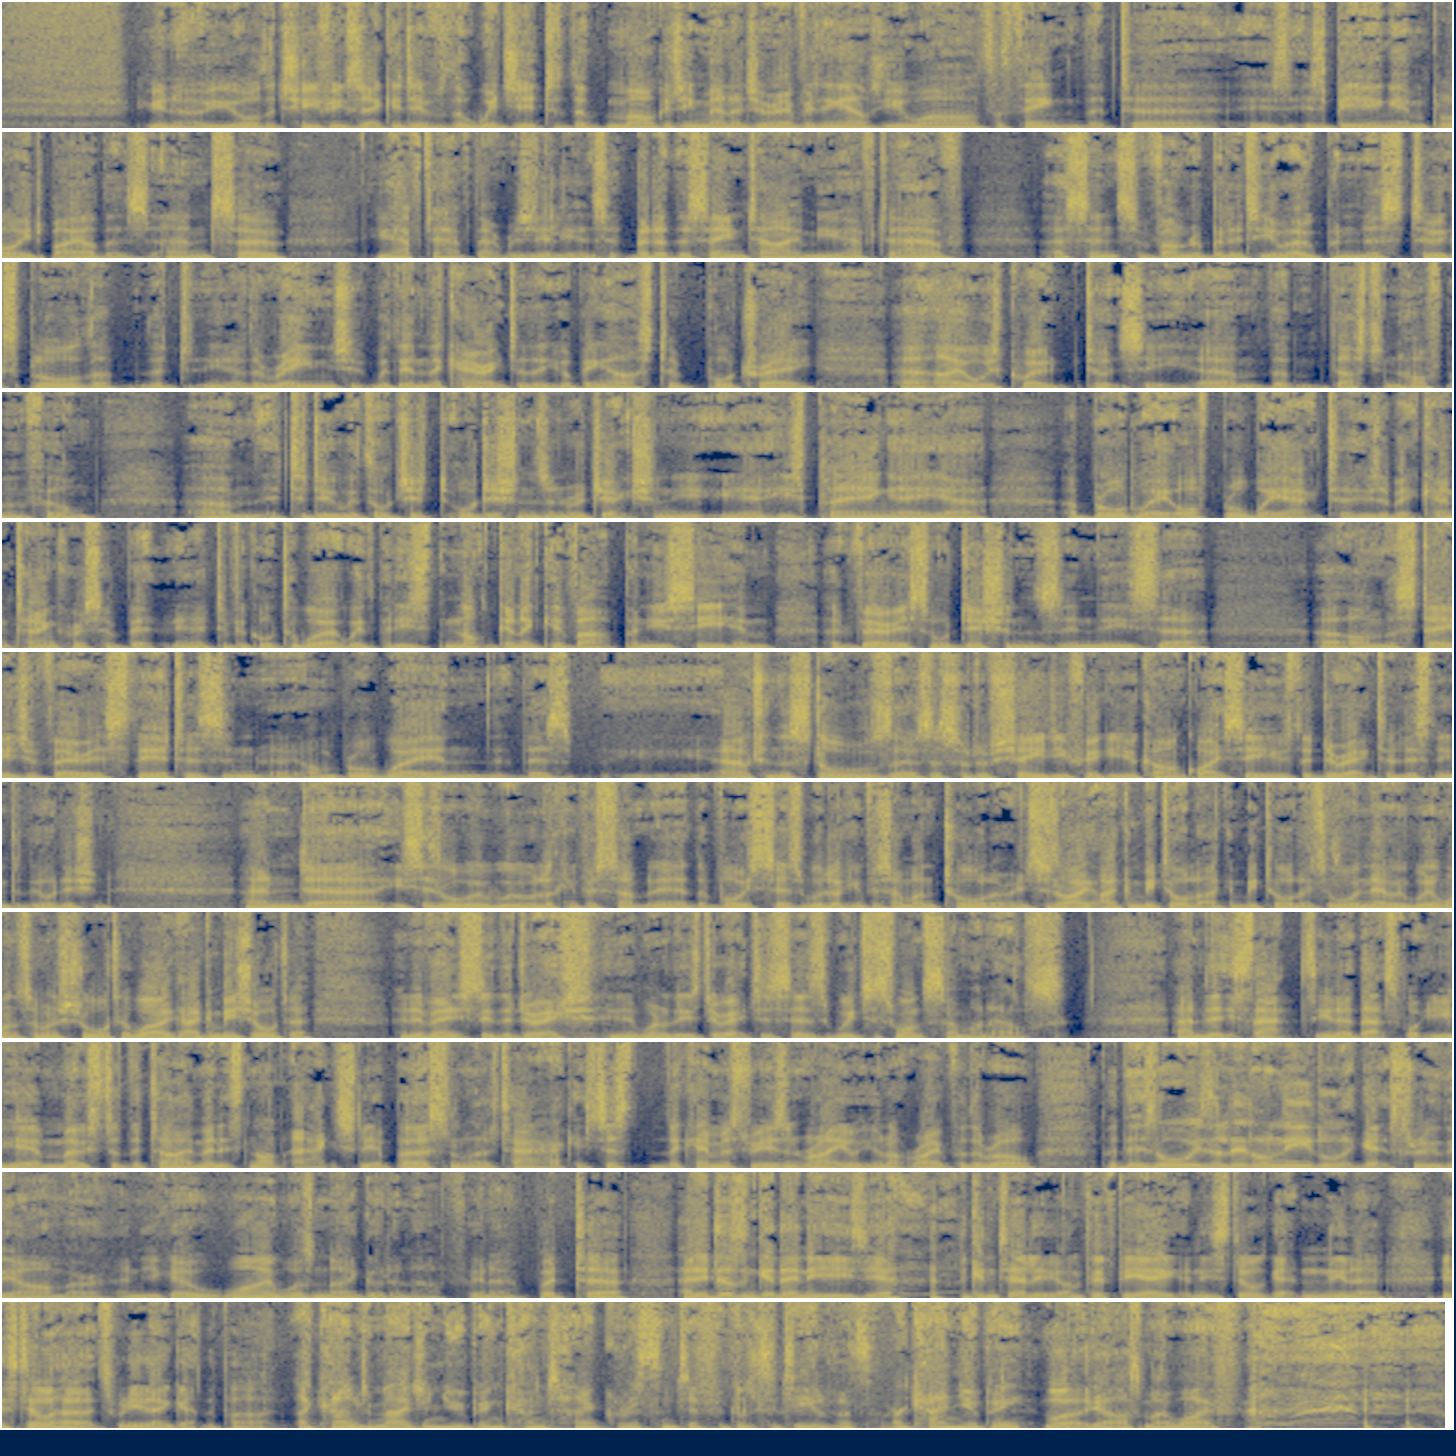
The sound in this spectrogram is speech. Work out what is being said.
you know, you're the chief executive, the widget, the marketing manager, and everything else. You are the thing that uh, is is being employed by others, and so you have to have that resilience, but at the same time, you have to have a sense of vulnerability or openness to explore the, the you know the range within the character that you're being asked to portray. Uh, I always quote Tootsie, um, the Dustin Hoffman film, um, to do with audi- auditions and rejection. You, you know, he's playing a uh, a Broadway off Broadway actor who's a bit cantankerous, a bit you know difficult to work with, but he's not going to give up. And you see him at various auditions in these. Uh, uh, on the stage of various theatres uh, on Broadway, and there's out in the stalls there's a sort of shady figure you can't quite see who's the director listening to the audition, and uh, he says, well, we, we, were looking for something. The voice says, we're looking for someone taller. And he says, well, I, I, can be taller. I can be taller. He says, well, no, we want someone shorter. Well, I, I can be shorter. And eventually the director, you know, one of these directors says, we just want someone else. And it's that, you know, that's what you hear most of the time. And it's not actually a personal attack. It's just the chemistry isn't right or you're not right for the role. But there's always a little needle that gets through the armor and you go, why wasn't I good enough? You know, but, uh, and it doesn't get any easier. I can tell you, I'm 58 and he's still getting, you know, it still hurts when you don't get the part. I can't imagine imagine you being cantankerous and difficult to deal with, or can you be? Well, you ask my wife.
